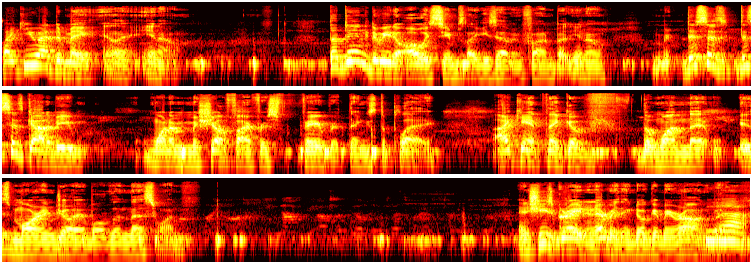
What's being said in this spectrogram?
Like you had to make, like, you know. Though Danny DeVito always seems like he's having fun, but you know, this is this has got to be one of Michelle Pfeiffer's favorite things to play. I can't think of the one that is more enjoyable than this one. And she's great and everything. Don't get me wrong, but Yeah.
